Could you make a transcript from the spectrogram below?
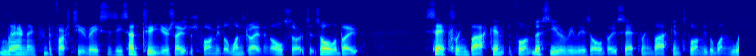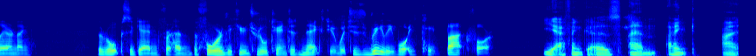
learning for the first two races. He's had two years out of Formula One driving all sorts. It's all about settling back into form. This year really is all about settling back into Formula One, and learning the ropes again for him before the huge rule changes next year, which is really what he came back for. Yeah, I think it is. Um, I think I,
